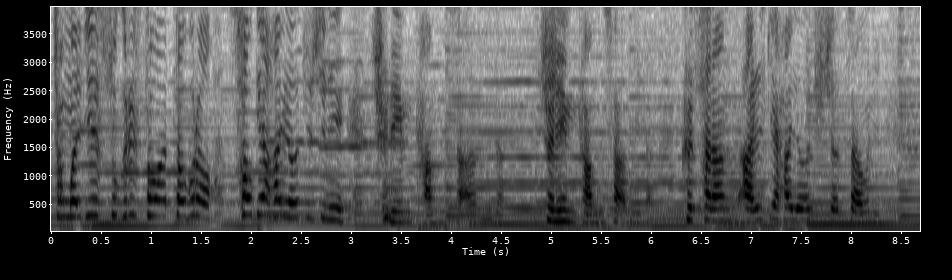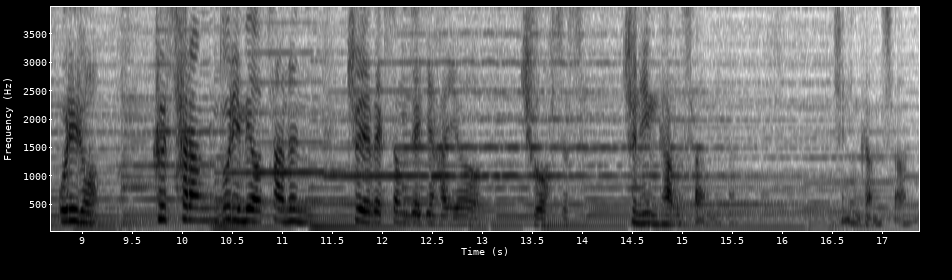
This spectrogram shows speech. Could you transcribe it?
정말 예수 그리스도와 더불어 서게 하여 주시니 주님 감사합니다. 주님 감사합니다. 그 사랑 알게 하여 주셨사오니 우리로 그 사랑 누리며 사는 주의 백성 되게 하여 주옵소서. 주님 감사합니다. 주님 감사합니다.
